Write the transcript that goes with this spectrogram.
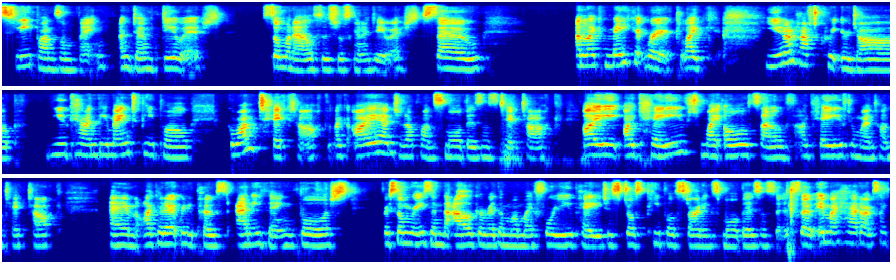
Sleep on something and don't do it. Someone else is just going to do it. So, and like make it work. Like, you don't have to quit your job you can the amount of people go on TikTok. Like I ended up on small business TikTok. I I caved my old self. I caved and went on TikTok. Um, like I don't really post anything, but for some reason the algorithm on my for you page is just people starting small businesses. So in my head, I was like,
